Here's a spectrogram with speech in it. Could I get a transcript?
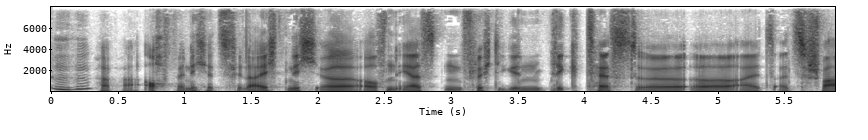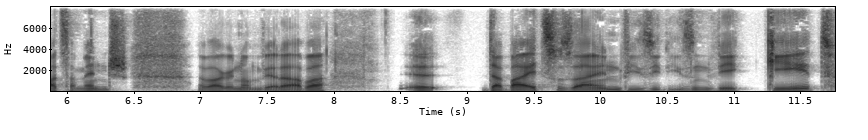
mhm. Papa. Auch wenn ich jetzt vielleicht nicht äh, auf den ersten flüchtigen Blicktest äh, äh, als, als schwarzer Mensch wahrgenommen werde, aber äh, dabei zu sein, wie sie diesen Weg geht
